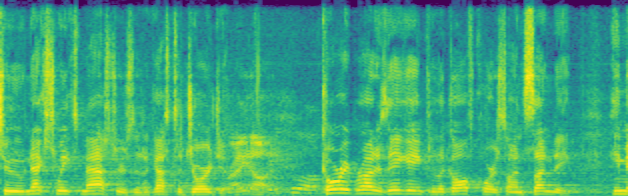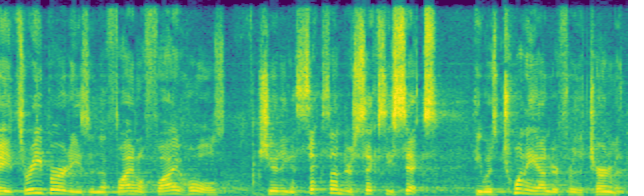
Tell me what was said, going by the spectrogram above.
to next week's Masters in Augusta, Georgia. Right on. Corey brought his A-game to the golf course on Sunday. He made three birdies in the final five holes, shooting a 6 under 66. He was 20 under for the tournament.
